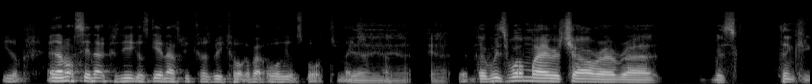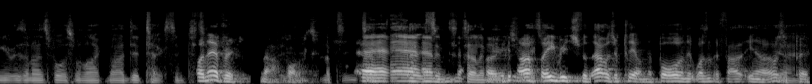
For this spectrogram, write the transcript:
You know, and I'm not saying that because the Eagles game. That's because we talk about all the sports. Yeah, yeah, yeah, yeah. There was one where Achara uh, was thinking it was an unsportsmanlike, but I did text him. To on every no bollocks. Text him to um, tell him. He, no, so he reached for that. was a play on the ball, and it wasn't a foul. You know, it was yeah, a play,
